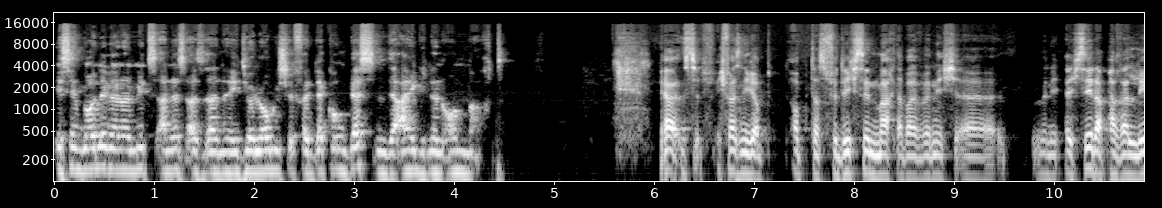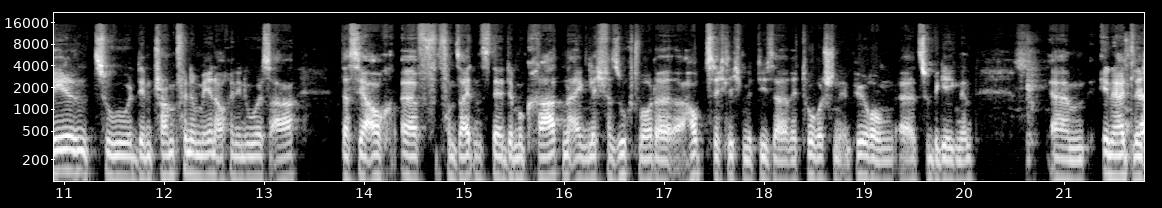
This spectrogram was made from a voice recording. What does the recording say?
ist im Grunde genommen nichts anderes als eine ideologische Verdeckung dessen, der eigenen Ohnmacht. Ja, ich weiß nicht, ob, ob das für dich Sinn macht, aber wenn ich äh, ich, ich, sehe da Parallelen zu dem Trump-Phänomen auch in den USA, dass ja auch äh, von seitens der Demokraten eigentlich versucht wurde, hauptsächlich mit dieser rhetorischen Empörung äh, zu begegnen. Ähm, inhaltlich.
